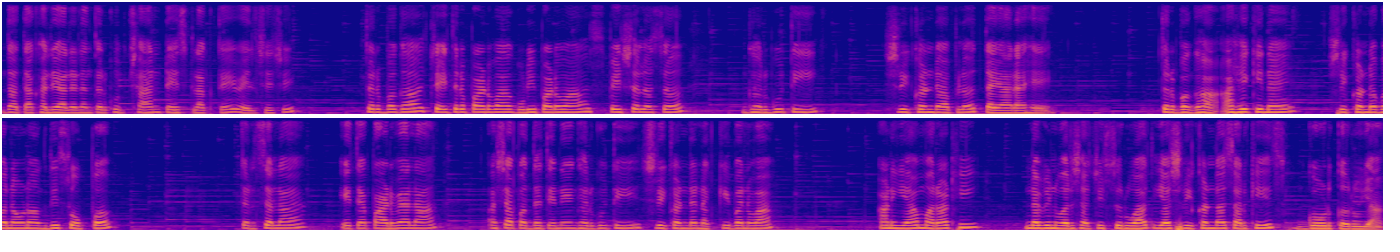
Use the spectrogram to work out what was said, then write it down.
दाताखाली आल्यानंतर खूप छान टेस्ट लागते वेलचीची. तर बघा चैत्रपाडवा गुढीपाडवा स्पेशल असं घरगुती श्रीखंड आपलं तयार आहे. तर बघा आहे की नाही? श्रीखंड बनवणं अगदी सोपं. तर चला येत्या पाडव्याला अशा पद्धतीने घरगुती श्रीखंड नक्की बनवा. आणि या मराठी नवीन वर्षाची सुरुवात या श्रीखंडासारखीच गोड करूया.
